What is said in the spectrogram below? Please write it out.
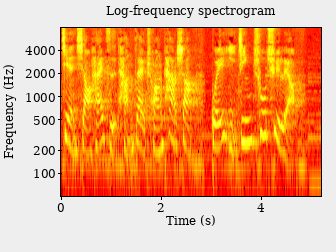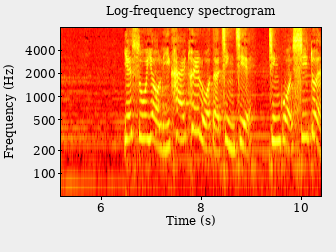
见小孩子躺在床榻上，鬼已经出去了。耶稣又离开推罗的境界，经过西顿，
